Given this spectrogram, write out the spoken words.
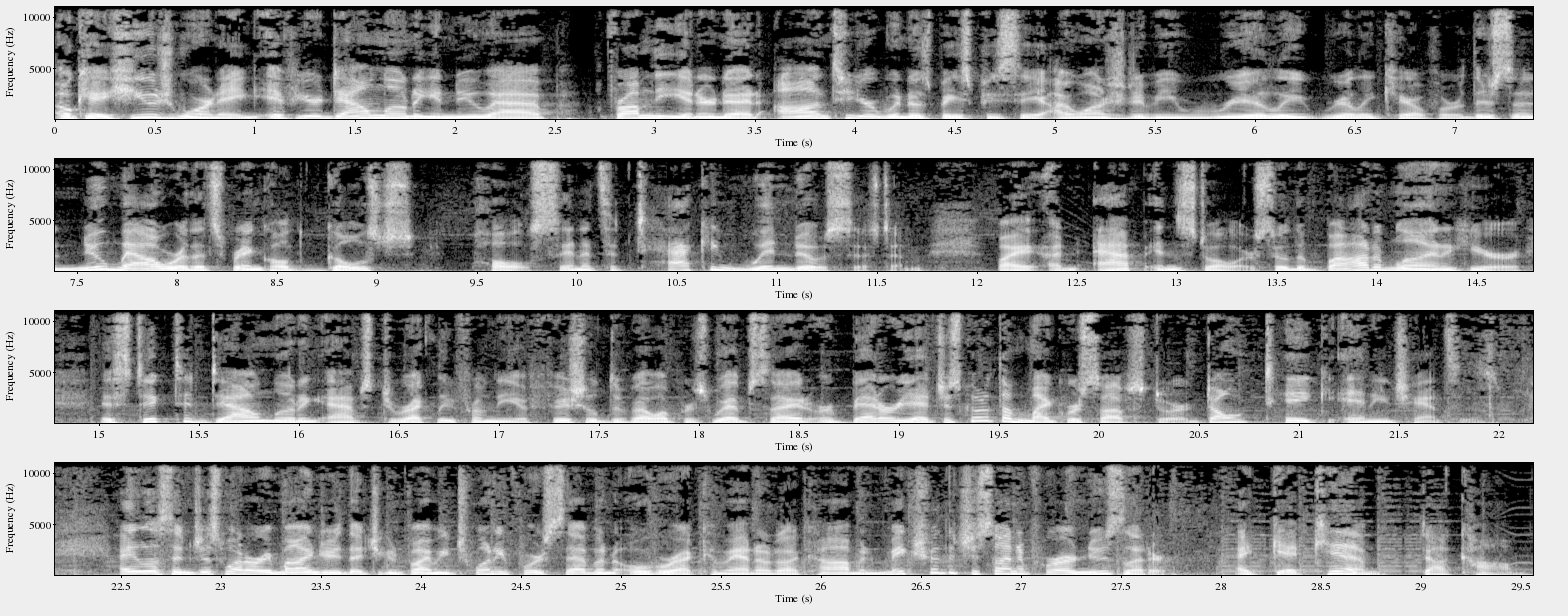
Okay, huge warning. If you're downloading a new app from the internet onto your Windows based PC, I want you to be really, really careful. There's a new malware that's spreading called Ghost Pulse, and it's attacking Windows system by an app installer. So the bottom line here is stick to downloading apps directly from the official developer's website, or better yet, just go to the Microsoft Store. Don't take any chances. Hey, listen, just want to remind you that you can find me 24 7 over at komando.com and make sure that you sign up for our newsletter at getkim.com.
